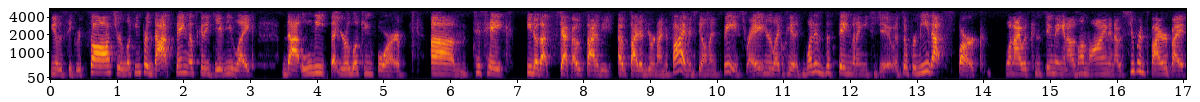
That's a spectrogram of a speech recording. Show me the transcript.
you know, the secret sauce, you're looking for that thing that's going to give you like that leap that you're looking for um, to take you know that step outside of the outside of your nine to five into the online space right and you're like okay like, what is the thing that i need to do and so for me that spark when I was consuming and I was online and I was super inspired by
